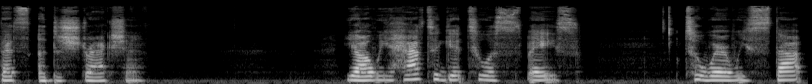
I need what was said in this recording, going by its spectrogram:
that's a distraction? Y'all, we have to get to a space to where we stop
